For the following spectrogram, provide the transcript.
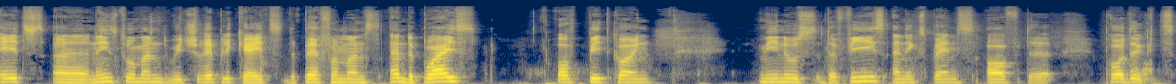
it's an instrument which replicates the performance and the price of Bitcoin minus the fees and expense of the product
